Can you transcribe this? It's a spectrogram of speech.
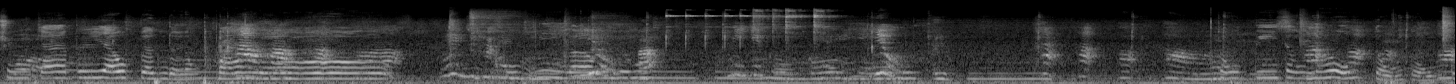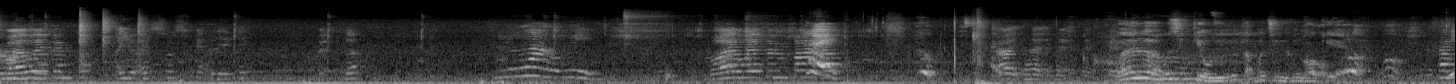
chúng ta bây giờ cần được đồng bào Don't be so low, don't go. Đấy là có xin kiểu như tập bất trình không có kìa Chị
